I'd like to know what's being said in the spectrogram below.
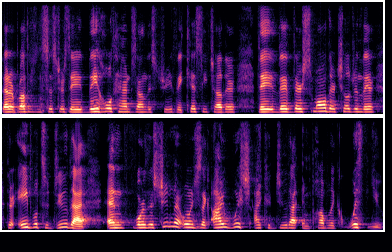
that are brothers and sisters, they, they hold hands down the street, they kiss each other, they, they're, they're small, they're children, they're, they're able to do that. And for the Shunammite woman, she's like, I wish I could do that in public with you.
